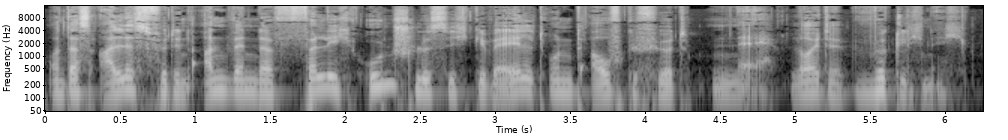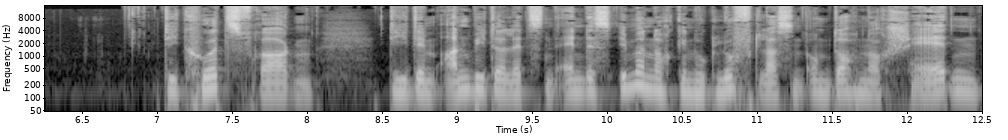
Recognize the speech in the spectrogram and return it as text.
und das alles für den Anwender völlig unschlüssig gewählt und aufgeführt. Nee, Leute, wirklich nicht. Die Kurzfragen, die dem Anbieter letzten Endes immer noch genug Luft lassen, um doch noch Schäden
